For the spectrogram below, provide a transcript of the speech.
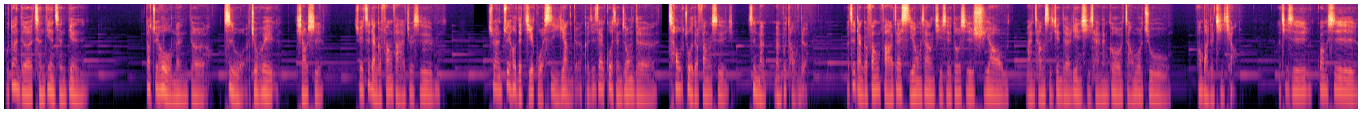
不断的沉淀沉淀，到最后我们的自我就会消失。所以这两个方法就是。虽然最后的结果是一样的，可是，在过程中的操作的方式是蛮蛮不同的。而这两个方法在使用上，其实都是需要蛮长时间的练习才能够掌握住方法的技巧。其实光是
